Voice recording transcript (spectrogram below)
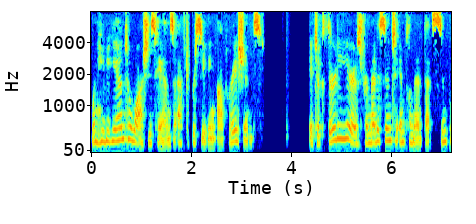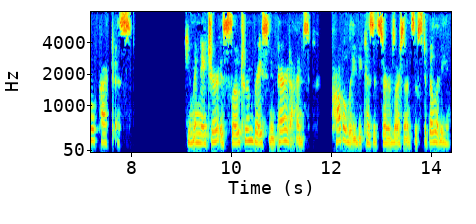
when he began to wash his hands after preceding operations. It took 30 years for medicine to implement that simple practice. Human nature is slow to embrace new paradigms, probably because it serves our sense of stability.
